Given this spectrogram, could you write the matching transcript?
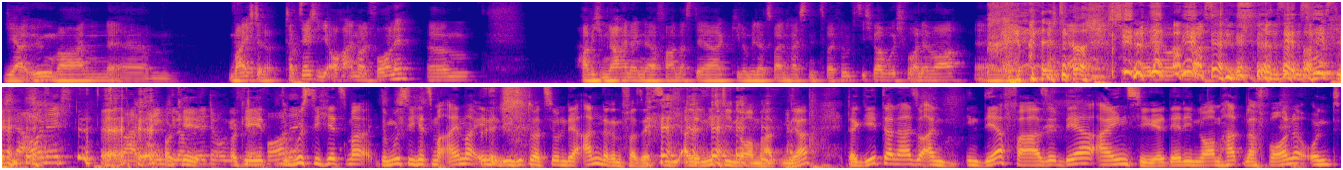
ja, irgendwann ähm, war ich dann tatsächlich auch einmal vorne. Ähm, habe ich im Nachhinein erfahren, dass der Kilometer 32 in 250 war, wo ich vorne war. Äh, Alter. also, das, das, das, wusste ich ja auch nicht. Das war halt ein okay, Kilometer ungefähr okay, vorne. Du musst dich jetzt mal, du musst dich jetzt mal einmal in die Situation der anderen versetzen, die alle nicht die Norm hatten, ja? Da geht dann also an, in der Phase der Einzige, der die Norm hat, nach vorne und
